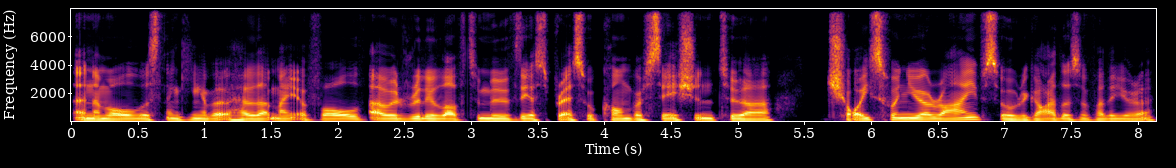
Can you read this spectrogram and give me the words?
And I'm always thinking about how that might evolve. I would really love to move the espresso conversation to a choice when you arrive. So, regardless of whether you're a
